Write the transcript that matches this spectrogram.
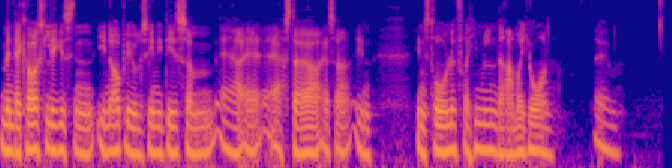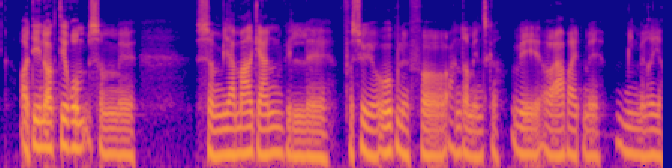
men der kan også ligge sådan en oplevelse ind i det, som er, er, er større, altså en, en stråle fra himlen, der rammer jorden. Øhm, og det er nok det rum, som, øh, som jeg meget gerne vil øh, forsøge at åbne for andre mennesker ved at arbejde med mine malerier.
